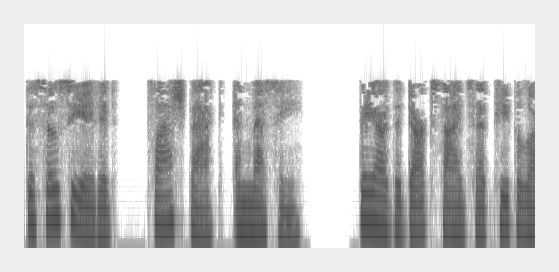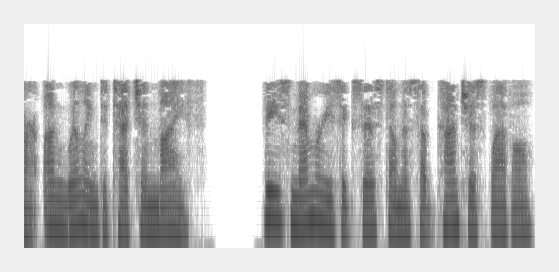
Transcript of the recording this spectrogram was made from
dissociated, flashback, and messy. They are the dark sides that people are unwilling to touch in life. These memories exist on the subconscious level,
